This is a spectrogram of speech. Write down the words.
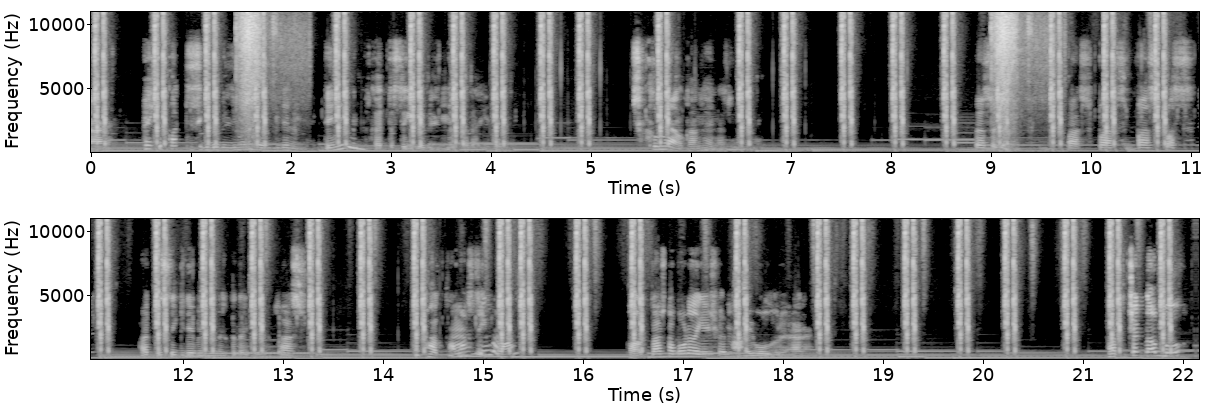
Yani peki patatese gidebildiğimiz kadar gidelim mi? Deneyim mi patatese gidebildiğimiz kadar gidelim? Sıkılmayalım kanka en azından. Bas hocam. Bas bas bas bas. Patatese gidebildiğimiz kadar gidelim. Bas. Bu patlamaz değil mi lan? Patlarsa bu arada geçmenin ayıp olur yani. Patlayacak lan bu.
